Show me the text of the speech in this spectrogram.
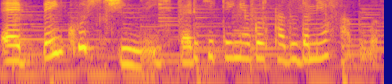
é bem curtinha. Espero que tenha gostado da minha fábula.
